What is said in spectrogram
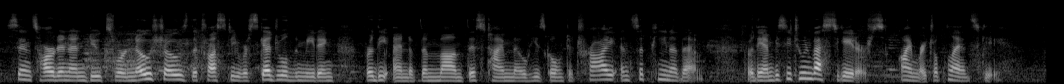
Since Hardin and Dukes were no shows, the trustee rescheduled the meeting for the end of the month. This time, though, he's going to try and subpoena them. For the NBC2 investigators, I'm Rachel Polanski.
